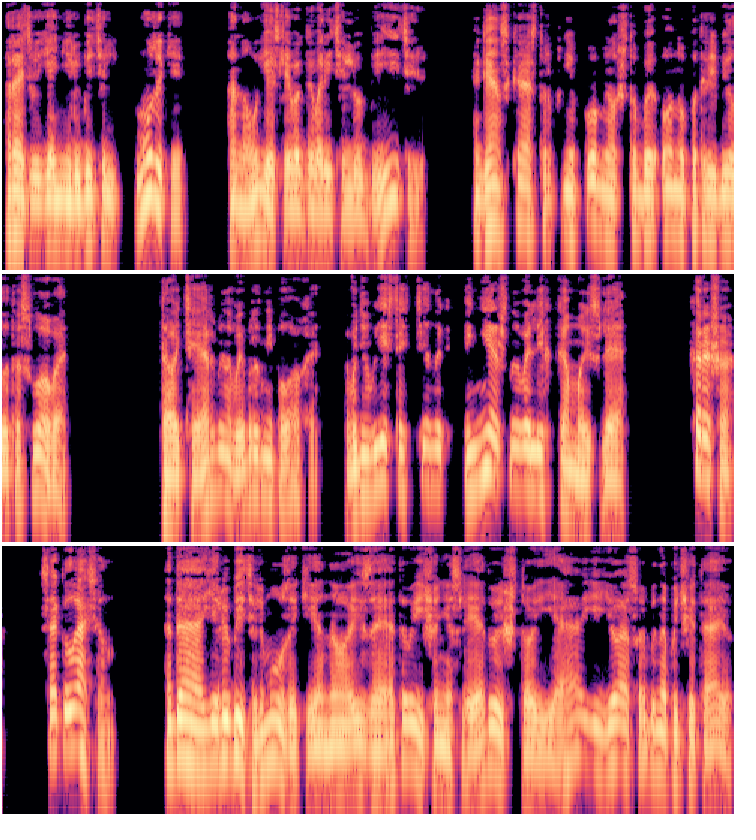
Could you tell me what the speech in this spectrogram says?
разве я не любитель музыки? Ну, если вы говорите «любитель», Ганс Касторп не помнил, чтобы он употребил это слово, то термин выбран неплохо. В нем есть оттенок нежного легкомыслия. Хорошо, согласен. Да, я любитель музыки, но из этого еще не следует, что я ее особенно почитаю.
